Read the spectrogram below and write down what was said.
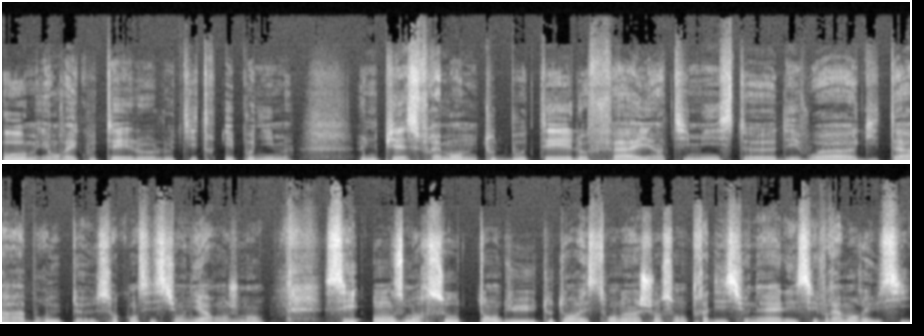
Home et on va écouter le, titre éponyme. Une pièce vraiment de toute beauté, lo-fi, intimiste, euh, des voix euh, guitare abruptes, euh, sans concession ni arrangement. C'est 11 morceaux tendus tout en restant dans la chanson traditionnelle et c'est vraiment réussi.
